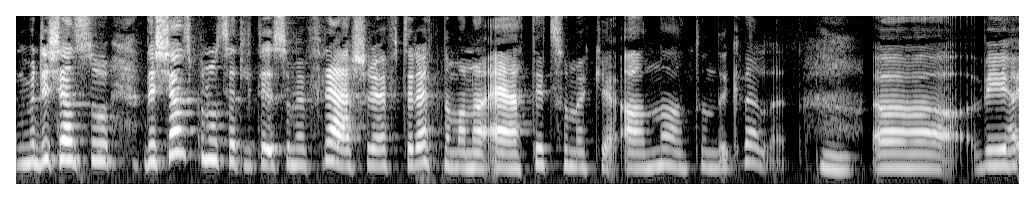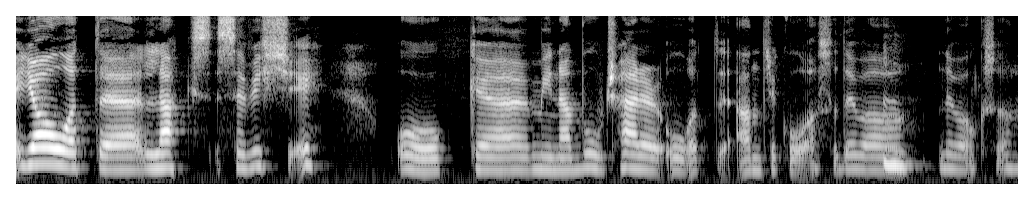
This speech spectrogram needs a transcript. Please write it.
Men det känns, så, det känns på något sätt lite som en fräschare efterrätt när man har ätit så mycket annat under kvällen. Eh, vi, jag åt uh, lax ceviche och eh, mina bordsherrar åt entrecote. Så det var, det var också...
